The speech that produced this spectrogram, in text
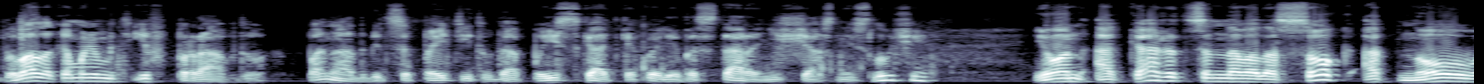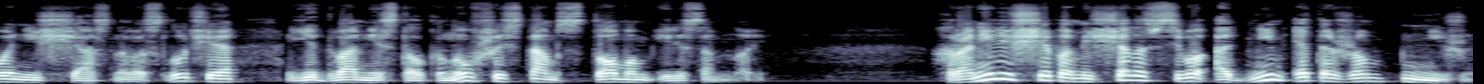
Бывало кому-нибудь и вправду понадобится пойти туда поискать какой-либо старый несчастный случай, и он окажется на волосок от нового несчастного случая, едва не столкнувшись там с Томом или со мной. Хранилище помещалось всего одним этажом ниже,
